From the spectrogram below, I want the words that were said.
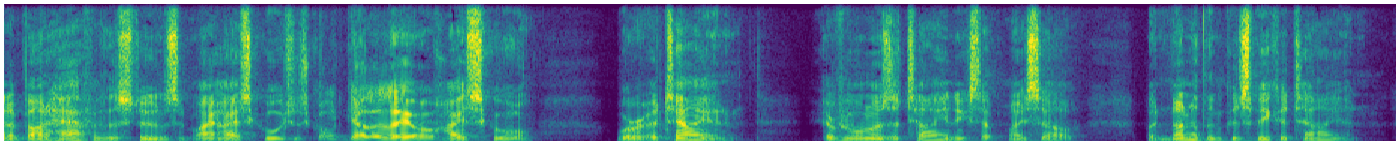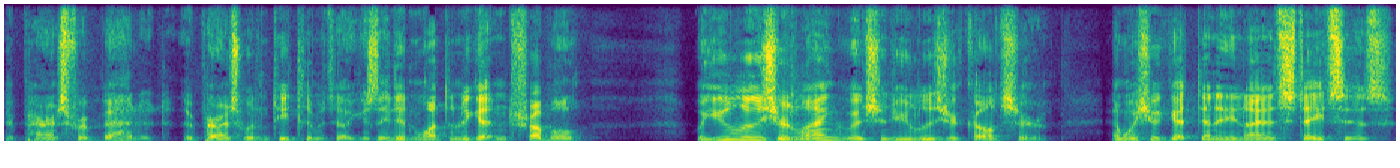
and about half of the students at my high school, which is called Galileo High School, were Italian. Everyone was Italian except myself, but none of them could speak Italian. Their parents forbade it. Their parents wouldn't teach them Italian because they didn't want them to get in trouble. Well, you lose your language and you lose your culture. And what you get then in the United States is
